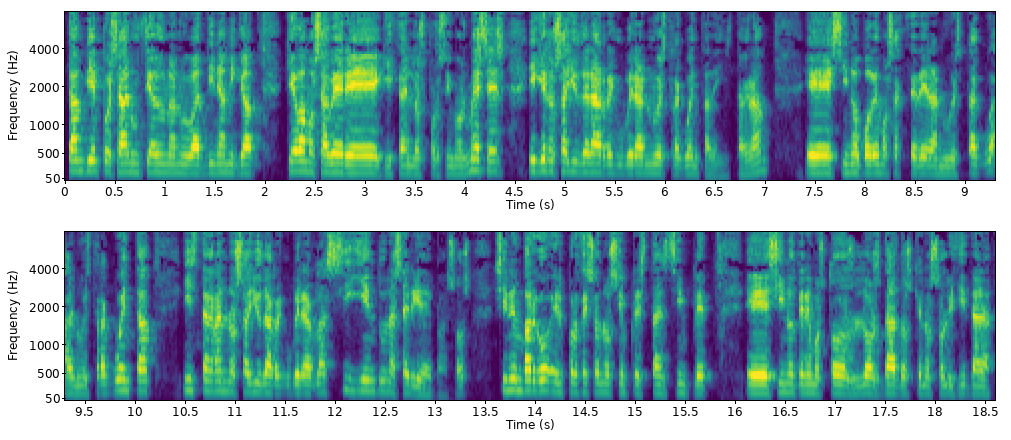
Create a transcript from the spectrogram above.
también pues ha anunciado una nueva dinámica que vamos a ver eh, quizá en los próximos meses y que nos ayudará a recuperar nuestra cuenta de Instagram. Eh, si no podemos acceder a nuestra, a nuestra cuenta, Instagram nos ayuda a recuperarla siguiendo una serie de pasos. Sin embargo, el proceso no siempre es tan simple eh, si no tenemos todos los datos que nos solicita,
